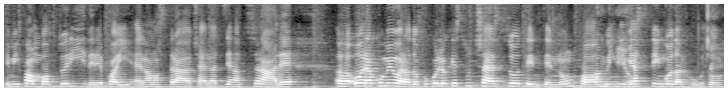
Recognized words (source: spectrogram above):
e mi fa un botto ridere, poi è la nostra, cioè la zia nazionale. Eh, ora come ora, dopo quello che è successo, tentenno un po', Anch'io. quindi mi astengo dal voto.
